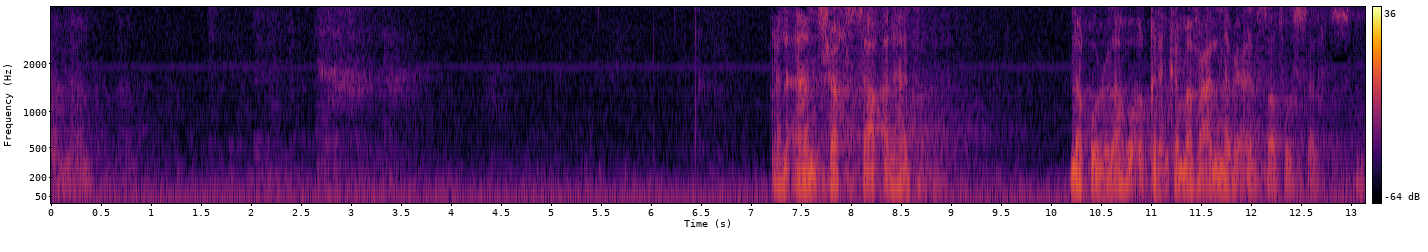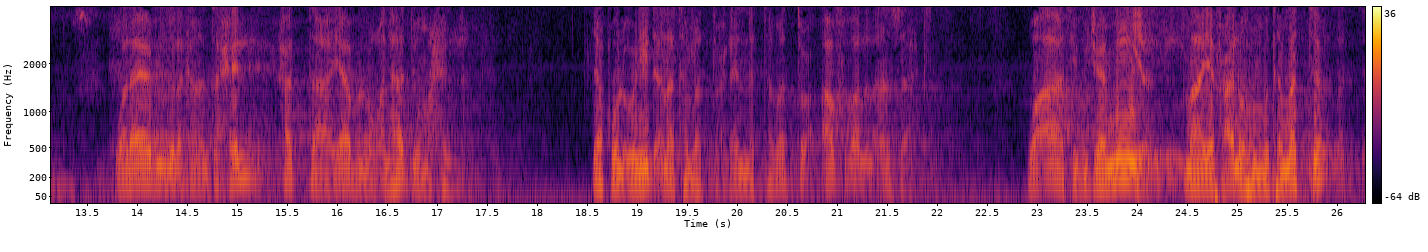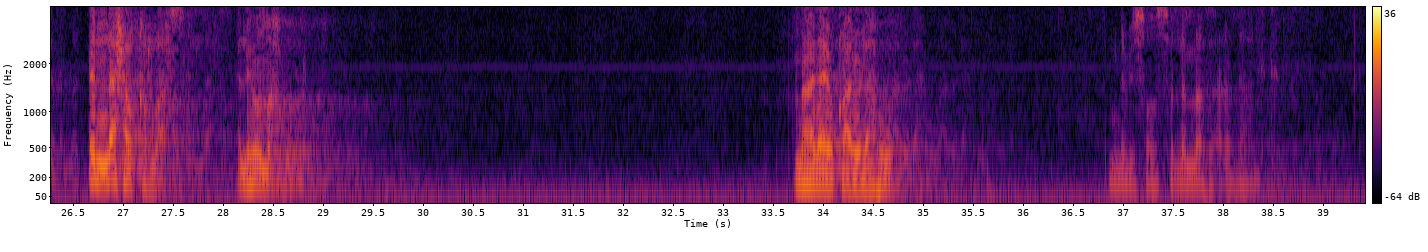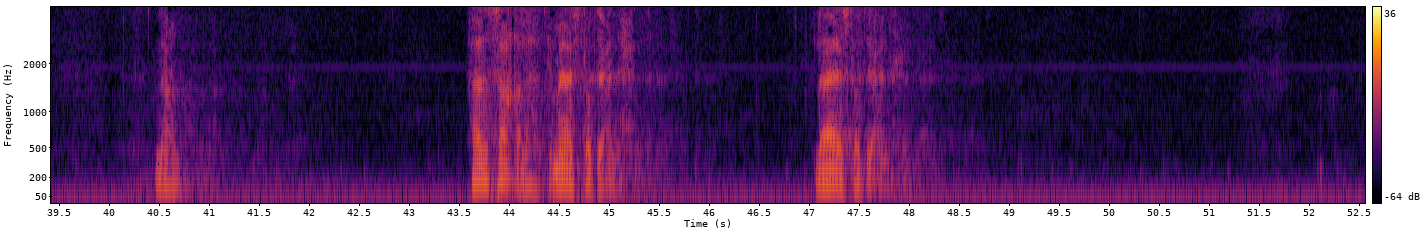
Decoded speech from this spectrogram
الآن شخص ساق الهدي. نقول له اقرن كما فعل النبي عليه الصلاة والسلام. ولا يجوز لك أن تحل حتى يبلغ الهدي محله يقول أريد أن أتمتع لأن التمتع أفضل الأنساك. وآتي بجميع ما يفعله المتمتع إلا حلق الرأس اللي هو المحظور. ماذا يقال له؟ النبي صلى الله عليه وسلم ما فعل ذلك. نعم. هذا ساق الهادي ما يستطيع أن يحل. لا يستطيع أن يحل.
